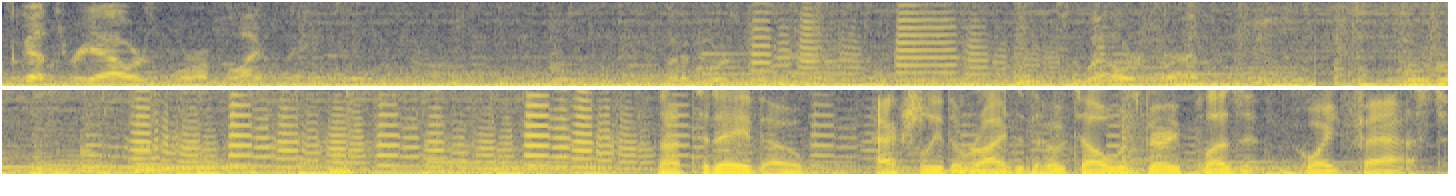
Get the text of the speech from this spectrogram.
We've got three hours before our flight leaves. But of course, this is a two-hour trip. Not today, though. Actually, the ride to the hotel was very pleasant and quite fast.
